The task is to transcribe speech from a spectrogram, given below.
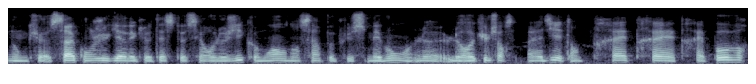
Donc euh, ça, conjugué avec le test sérologique, au moins on en sait un peu plus. Mais bon, le, recul sur cette maladie étant très très très pauvre,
